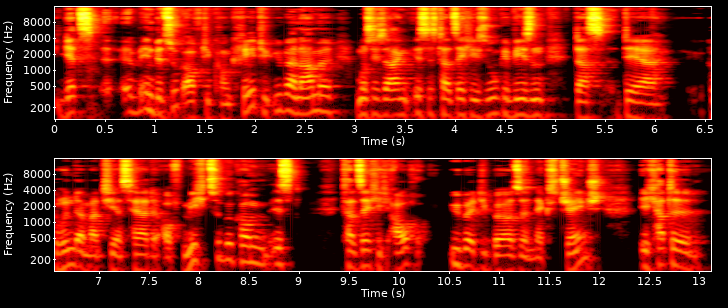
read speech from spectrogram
Jetzt äh, in Bezug auf die konkrete Übernahme muss ich sagen, ist es tatsächlich so gewesen, dass der Gründer Matthias Herde auf mich zugekommen ist, tatsächlich auch über die Börse Nextchange. Ich hatte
